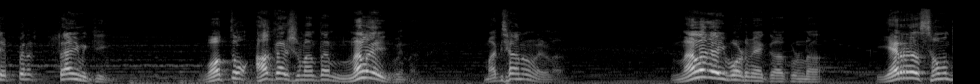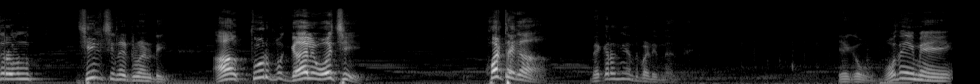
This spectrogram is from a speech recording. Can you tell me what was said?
చెప్పిన టైంకి మొత్తం ఆకాశం అంతా నలగైపోయిందండి మధ్యాహ్నం వేళ నలగైపోవడమే కాకుండా ఎర్ర సముద్రమును చీల్చినటువంటి ఆ తూర్పు గాలి వచ్చి కొట్టగా విగ్రహం కింద పడింది అంతే ఇక ఉదయమే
